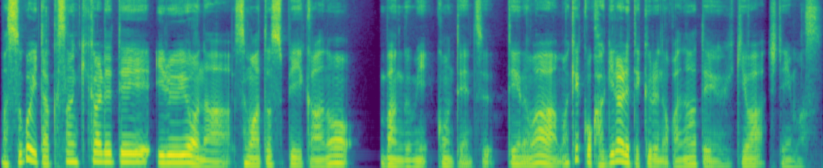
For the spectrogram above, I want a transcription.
まあ、すごいたくさん聞かれているようなスマートスピーカーの番組、コンテンツっていうのは、まあ、結構限られてくるのかなという気はしています。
